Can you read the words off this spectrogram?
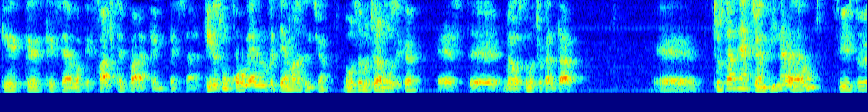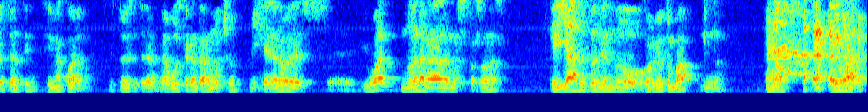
¿qué crees que sea lo que falte para que empezar? ¿Tienes un hobby, algo que te llama la atención? Me gusta mucho la música, este, me gusta mucho cantar. Eh, Tú estás en estudiantina, ¿verdad? sí, estuve estudiantil. Sí, me acuerdo. Sí, estuve estudiantil. Me gusta cantar mucho. Mi género es eh, igual, no el agrado de muchas personas. Que ya se está haciendo. ¿Corrido tumbado? No. No, e igual.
